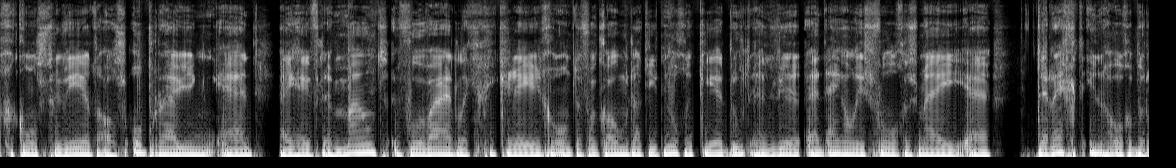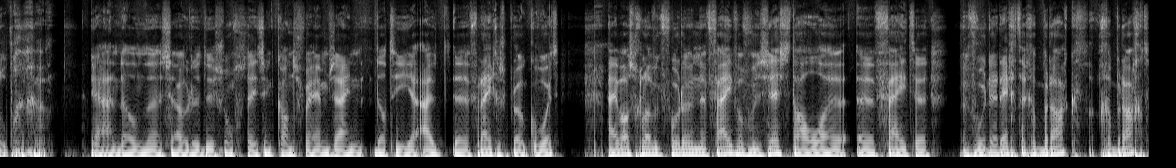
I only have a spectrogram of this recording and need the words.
geconstrueerd als opruiing. En hij heeft een maand voorwaardelijk gekregen... om te voorkomen dat hij het nog een keer doet. En, weer, en Engel is volgens mij terecht in hoger beroep gegaan. Ja, en dan uh, zou er dus nog steeds een kans voor hem zijn dat hij uh, uit, uh, vrijgesproken wordt. Hij was geloof ik voor een vijf of een zestal feiten voor de rechter gebracht, gebracht.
